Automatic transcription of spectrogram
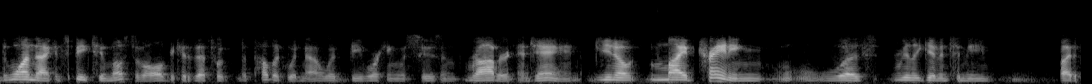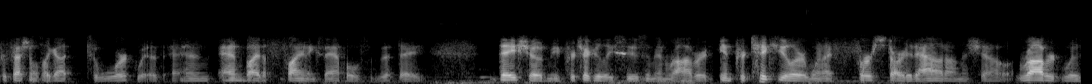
the one that I can speak to most of all, because that's what the public would know, would be working with Susan, Robert, and Jane. You know, my training was really given to me by the professionals I got to work with, and and by the fine examples that they they showed me, particularly Susan and Robert. In particular, when I first started out on the show, Robert was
